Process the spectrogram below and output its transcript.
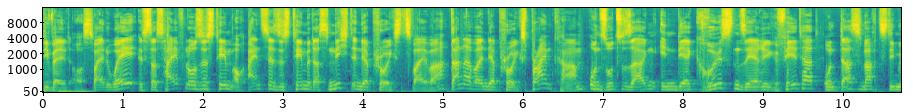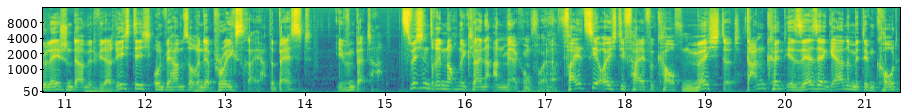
die Welt aus. By the way, ist das High-Flow-System auch eins der Systeme, das nicht in der Pro X2 war, dann aber in der Pro X Prime kam und sozusagen in der größten Serie gefehlt hat. Und das macht Stimulation damit wieder richtig und wir haben es auch in der Pro X-Reihe. The best, even better. Zwischendrin noch eine kleine Anmerkung, Freunde. Falls ihr euch die Pfeife kaufen möchtet, dann könnt ihr sehr, sehr gerne mit dem Code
